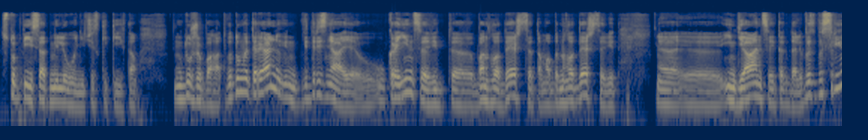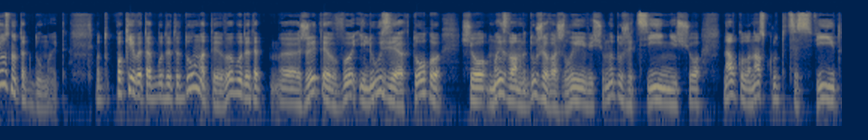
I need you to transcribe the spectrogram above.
150 мільйонів, чи скільки їх там. Ну, дуже багато. Ви думаєте, реально він відрізняє українця від е, бангладешця, там, а бангладешця від е, е, і так далі. Ви, ви серйозно так думаєте? От поки ви так будете думати, ви будете е, жити в ілюзіях того, що ми з вами дуже важливі, що ми дуже цінні, що навколо нас крутиться світ,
